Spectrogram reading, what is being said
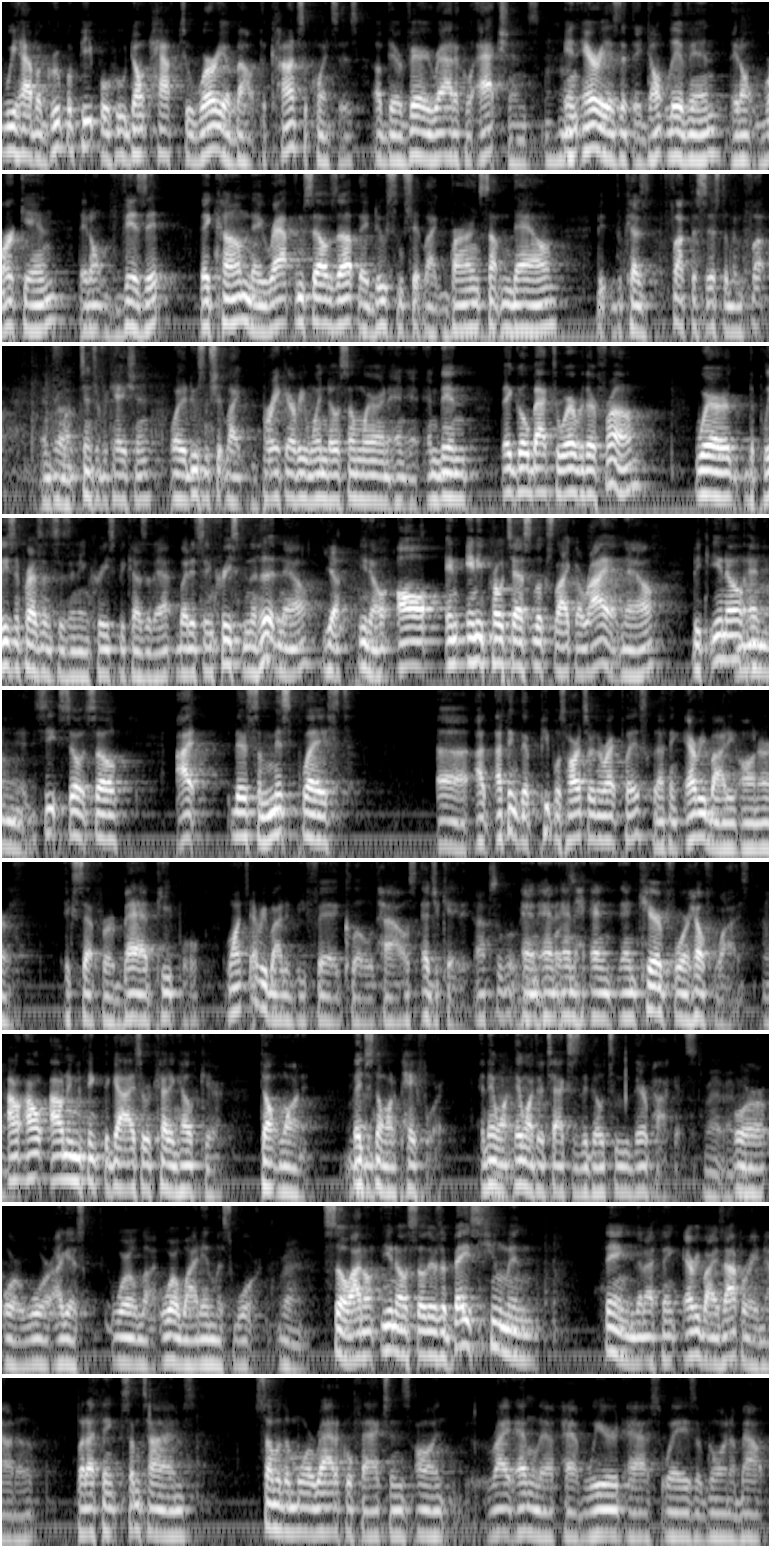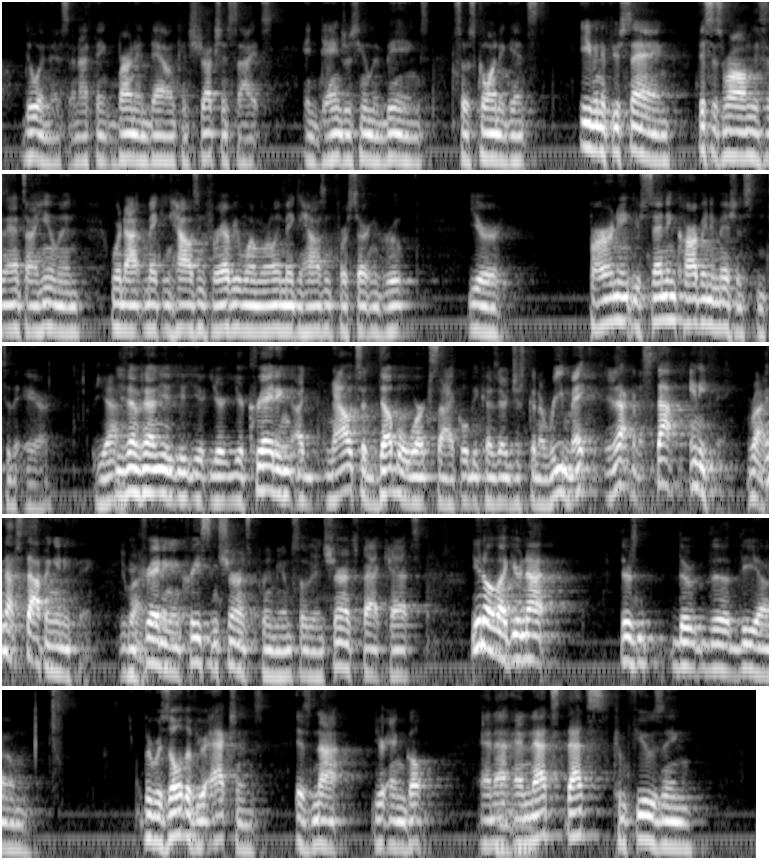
we have a group of people who don't have to worry about the consequences of their very radical actions in areas that they don't live in, they don't work in, they don't visit. They come, they wrap themselves up, they do some shit like burn something down because fuck the system and fuck and fuck gentrification, or they do some shit like break every window somewhere, and, and, and then they go back to wherever they're from, where the policing presence isn't increased because of that, but it's increased in the hood now. Yeah. you know, all and any protest looks like a riot now. You know, and see, so so I there's some misplaced. Uh, I, I think that people's hearts are in the right place because I think everybody on earth, except for bad people, wants everybody to be fed, clothed, housed, educated, Absolutely, and and, and, and and cared for health wise. I, I, I don't even think the guys who are cutting health care don't want it. They just don't want to pay for it, and they want they want their taxes to go to their pockets, Right, right, or or war. I guess worldwide worldwide endless war. Right. So I don't, you know, so there's a base human thing that I think everybody's operating out of. But I think sometimes some of the more radical factions on right and left have weird ass ways of going about doing this. And I think burning down construction sites endangers human beings. So it's going against, even if you're saying this is wrong, this is anti human, we're not making housing for everyone, we're only making housing for a certain group, you're burning, you're sending carbon emissions into the air. Yeah. You know what I'm saying? You, you, you're, you're creating a, now it's a double work cycle because they're just going to remake it. You're not going to stop anything. Right. You're not stopping anything. You're right. creating increased insurance premiums, so the insurance fat cats, you know, like you're not, there's the, the, the, um, the result of your actions is not your end goal. And, that, and that's, that's confusing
